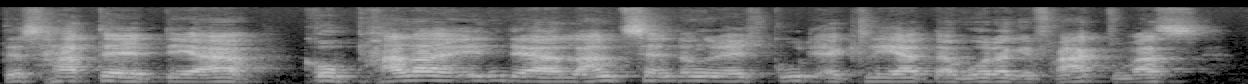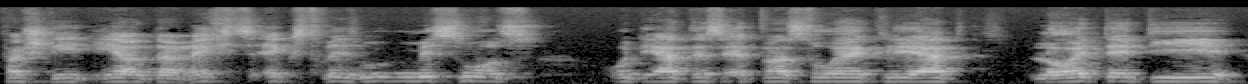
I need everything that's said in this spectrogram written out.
Das hatte der Haller in der Landsendung recht gut erklärt. Da wurde gefragt, was versteht er unter Rechtsextremismus? Und er hat es etwas so erklärt, Leute, die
